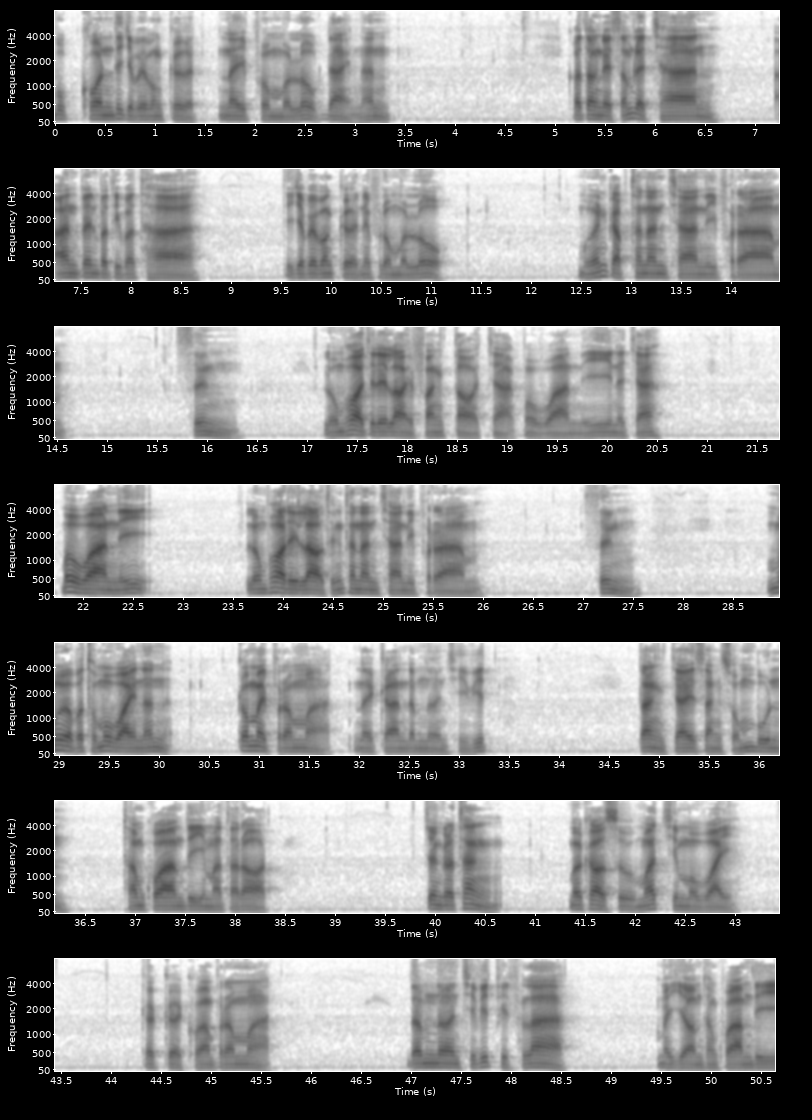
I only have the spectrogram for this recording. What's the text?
บุคคลที่จะไปบังเกิดในพรหมโลกได้นั้น ก็ต้องได้สำเร็จฌานอันเป็นปฏิปทา ที่จะไปบังเกิดในพรหมโลก เหมือนกับธนัญชานีพรามซึ่งหลวงพ่อจะได้เล่าให้ฟังต่อจากเมื่อวานนี้นะจ๊ะ เมื่อวานนี้หลวงพ่อได้เล่าถึงธนัญชานิพรามซึ่งเมื่อปฐมวัยนั้น ก็ไม่ประมาทในการดำเนินชีวิต ตั้งใจสั่งสมบุญทำความดีมาตลอด จนกระทั่ง เมื่อเข้าสู่มัชชิมวัย ก็เกิดความประมาทดำเนินชีวิตผิดพลาด ไม่ยอมทำความดี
